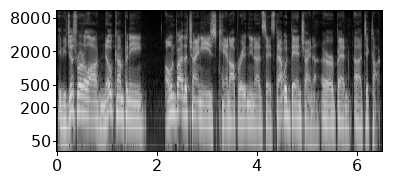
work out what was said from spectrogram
If you just wrote a law, no company owned by the Chinese can operate in the United States, that would ban China or ban uh, TikTok.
